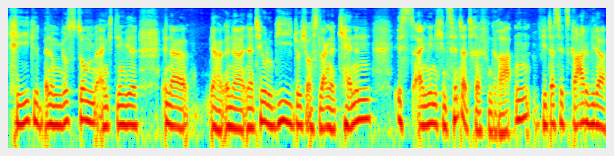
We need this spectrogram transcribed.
Krieg, Bellum Justum, eigentlich den wir in der, ja, in der, in der Theologie durchaus lange kennen, ist ein wenig ins Hintertreffen geraten. Wird das jetzt gerade wieder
